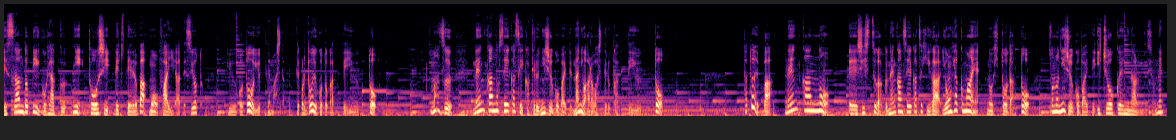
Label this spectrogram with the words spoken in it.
S&P500 に投資できていればもうファイヤーですよということを言ってました。で、これどういうことかっていうと、まず年間の生活費かける25倍って何を表してるかっていうと、例えば年間の支出額、年間生活費が400万円の人だと、その25倍って1億円になるんですよね。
